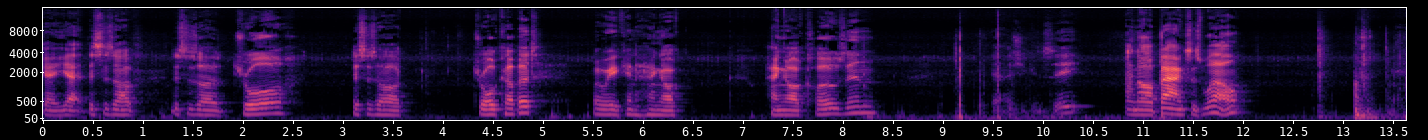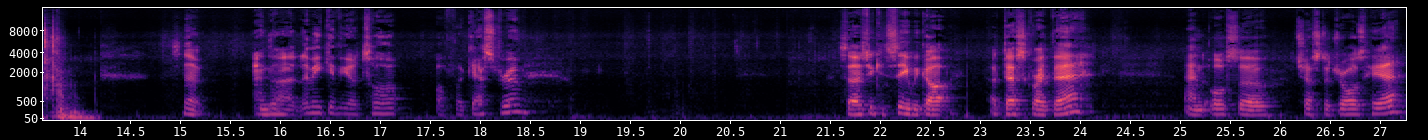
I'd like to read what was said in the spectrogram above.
Okay, yeah, this is our this is our drawer. This is our drawer cupboard where we can hang our hang our clothes in. Yeah, as you can see, and our bags as well. So, and uh, let me give you a tour of the guest room. So as you can see, we got a desk right there, and also chest of drawers here.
